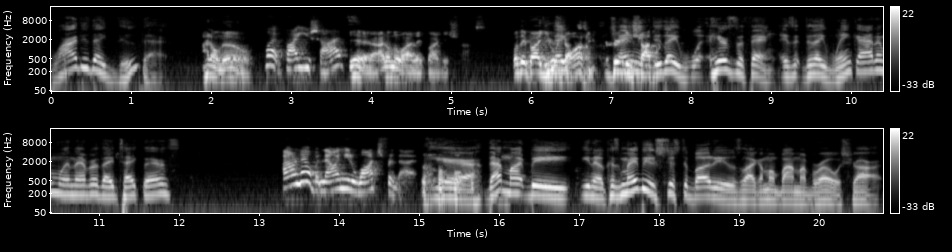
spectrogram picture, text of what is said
Why do they do that? I don't know. What? Buy you shots? Yeah, I don't know why they buy me shots. Well, they buy Do you they, bought 'em. drinking Jamie, shots. do they? Here's the thing: is it? Do they wink at him whenever they take theirs? I don't know, but now I need to watch for that. Yeah, that might be. You know, because maybe it's just a buddy who's like, "I'm gonna buy my bro a shot."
